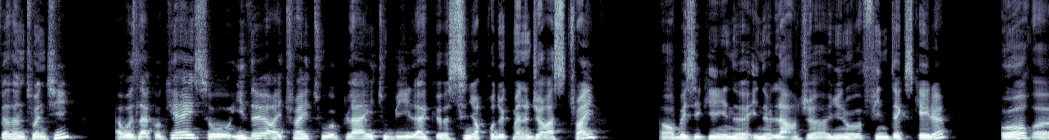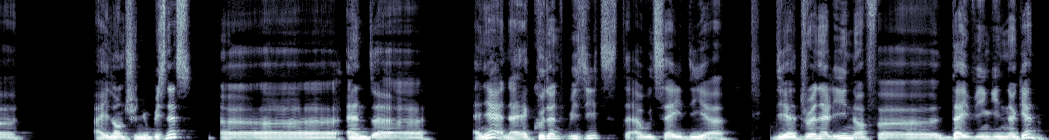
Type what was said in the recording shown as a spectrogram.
2020, I was like, okay, so either I try to apply to be like a senior product manager at Stripe, or basically in a in a large uh, you know fintech scaler, or uh, I launch a new business. Uh, and uh, and yeah, and I couldn't resist. I would say the the adrenaline of diving in again.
